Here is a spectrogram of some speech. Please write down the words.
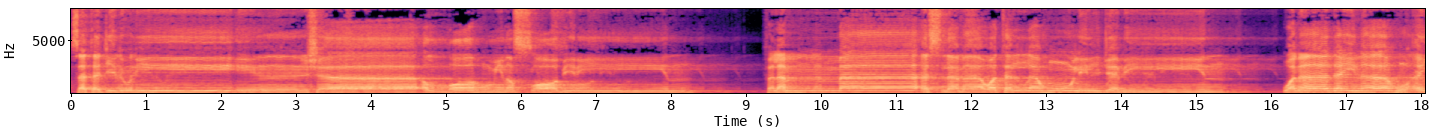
ستجدني إن شاء الله من الصابرين. فلما أسلما وتله للجبين وناديناه أن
